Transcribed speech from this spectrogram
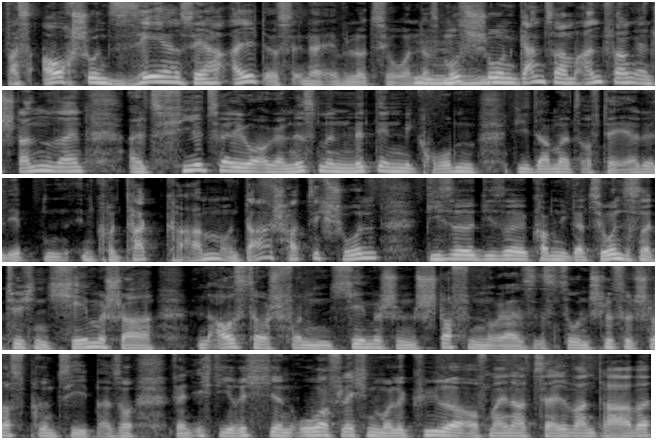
was auch schon sehr, sehr alt ist in der Evolution. Das mhm. muss schon ganz am Anfang entstanden sein, als vielzellige Organismen mit den Mikroben, die damals auf der Erde lebten, in Kontakt kamen. Und da hat sich schon diese, diese Kommunikation Reaktion ist natürlich ein chemischer, ein Austausch von chemischen Stoffen oder es ist so ein Schlüssel-Schloss-Prinzip. Also wenn ich die richtigen Oberflächenmoleküle auf meiner Zellwand habe,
